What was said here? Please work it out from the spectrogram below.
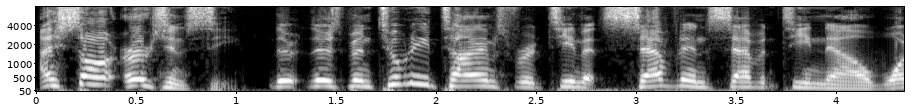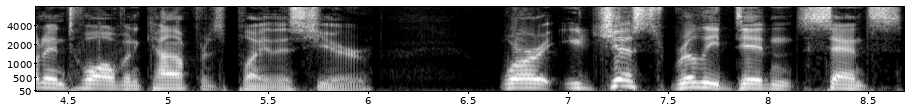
I saw urgency. There, there's been too many times for a team that's seven and seventeen now, one and twelve in conference play this year, where you just really didn't sense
